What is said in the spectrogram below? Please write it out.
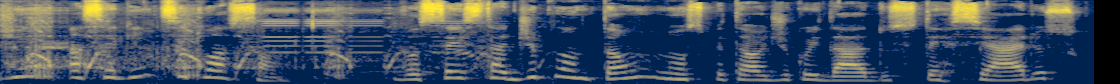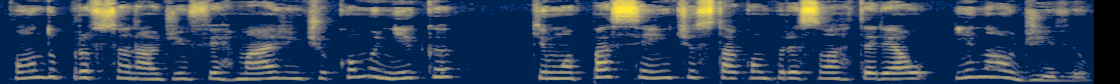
Imagine a seguinte situação. Você está de plantão no hospital de cuidados terciários quando o profissional de enfermagem te comunica que uma paciente está com pressão arterial inaudível.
